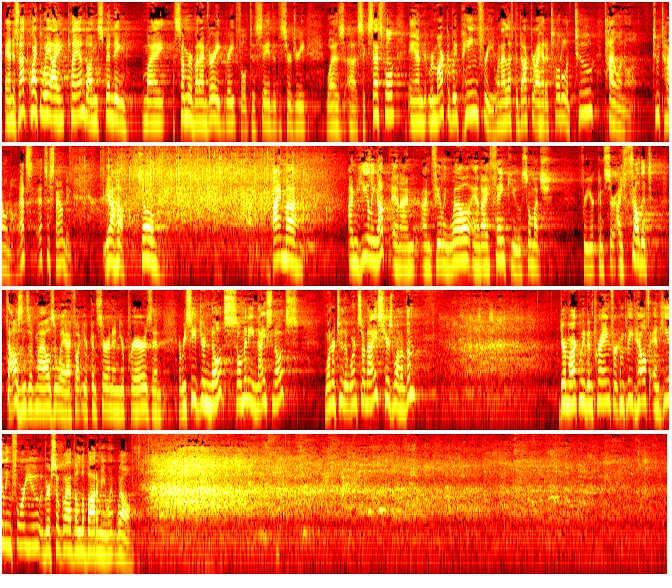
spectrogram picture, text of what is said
And it's not quite the way I planned on spending my summer, but I'm very grateful to say that the surgery was uh, successful and remarkably pain free. When I left the doctor, I had a total of two Tylenol. Two Tylenol. That's, that's astounding. Yeah. So I'm, uh, I'm healing up and I'm, I'm feeling well, and I thank you so much for your concern. I felt it thousands of miles away. I felt your concern and your prayers, and I received your notes, so many nice notes. One or two that weren't so nice. Here's one of them. Dear Mark, we've been praying for complete health and healing for you. We're so glad the lobotomy went well.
